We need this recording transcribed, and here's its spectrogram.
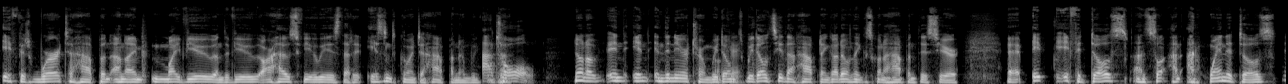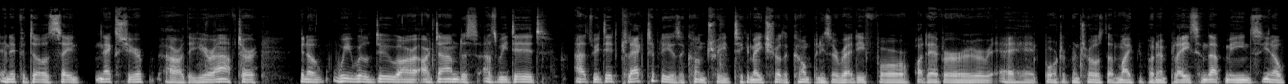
if it were to happen, and I, my view and the view, our house view is that it isn't going to happen, and we at all. No, no. In, in, in the near term, we okay. don't we don't see that happening. I don't think it's going to happen this year. Uh, if if it does, and so and, and when it does, and if it does, say next year or the year after, you know, we will do our, our damnedest as we did as we did collectively as a country to make sure the companies are ready for whatever uh, border controls that might be put in place. And that means, you know,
